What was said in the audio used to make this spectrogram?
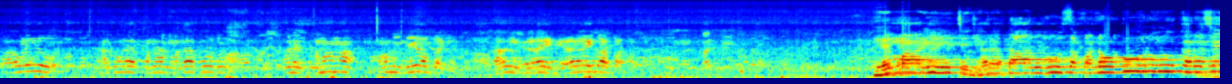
પાવળીઓ ઠાકોરે ખમા મગાકો છો અને ખમામાં સ્વામી મેં અપાડી બાપા. હે મારી ચહેરા તારું પૂરું કરશે.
